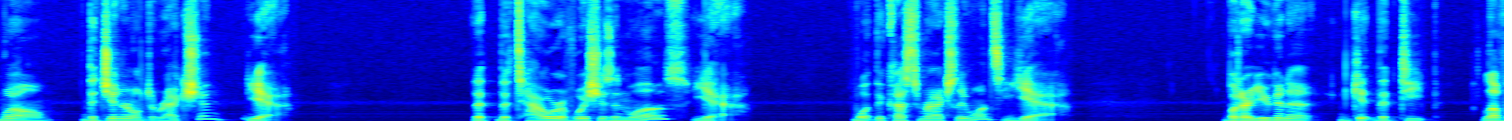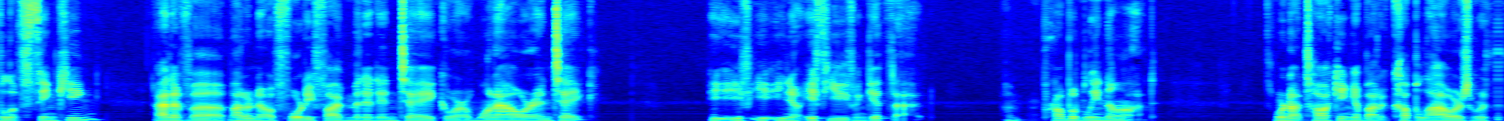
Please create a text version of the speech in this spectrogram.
Well, the general direction? Yeah. The, the Tower of Wishes and Woes? Yeah. What the customer actually wants? Yeah. But are you going to get the deep level of thinking out of a, I don't know, a 45 minute intake or a one hour intake? If, you know, if you even get that. Um, probably not. We're not talking about a couple hours worth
